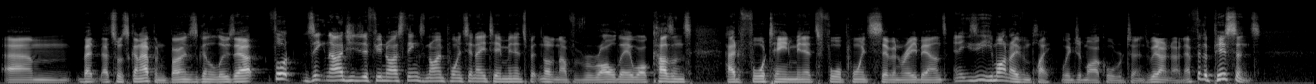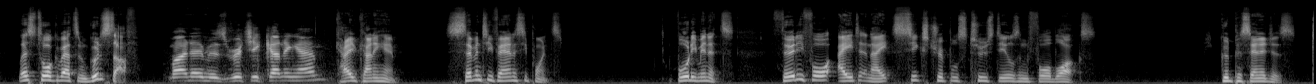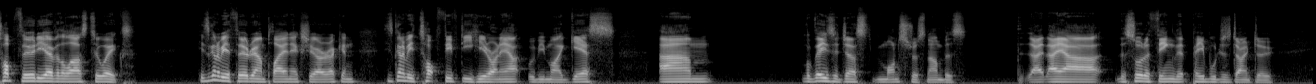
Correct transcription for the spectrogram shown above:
Um, but that's what's going to happen. Bones is going to lose out. Thought Zeke Nnaji did a few nice things, nine points in 18 minutes, but not enough of a role there. While Cousins had 14 minutes, four points, seven rebounds, and he might not even play when JaMychal returns. We don't know. Now for the Pistons, let's talk about some good stuff. My name is Richie Cunningham. Cade Cunningham, 70 fantasy points, 40 minutes, 34, 8 and 8, six triples, two steals, and four blocks. Good percentages. Top 30 over the last two weeks. He's going to be a third round player next year, I reckon. He's going to be top 50 here on out, would be my guess. Um, look, these are just monstrous numbers. They are the sort of thing that people just don't do.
